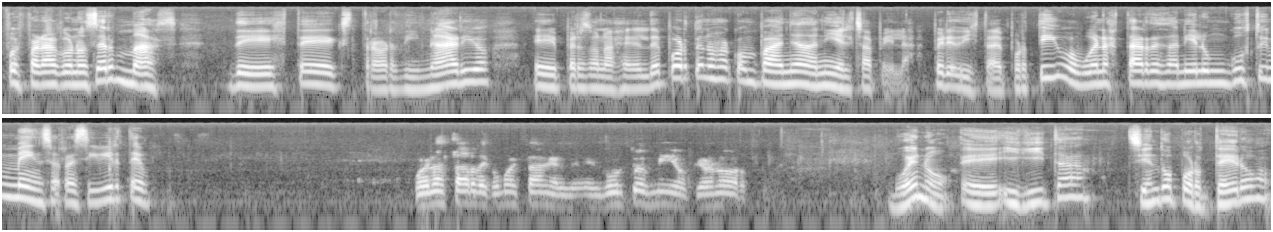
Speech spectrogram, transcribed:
Pues para conocer más de este extraordinario eh, personaje del deporte nos acompaña Daniel Chapela, periodista deportivo. Buenas tardes, Daniel. Un gusto inmenso recibirte. Buenas tardes, ¿cómo están? El, gusto es mío, qué honor. Bueno, eh, Higuita, siendo portero,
